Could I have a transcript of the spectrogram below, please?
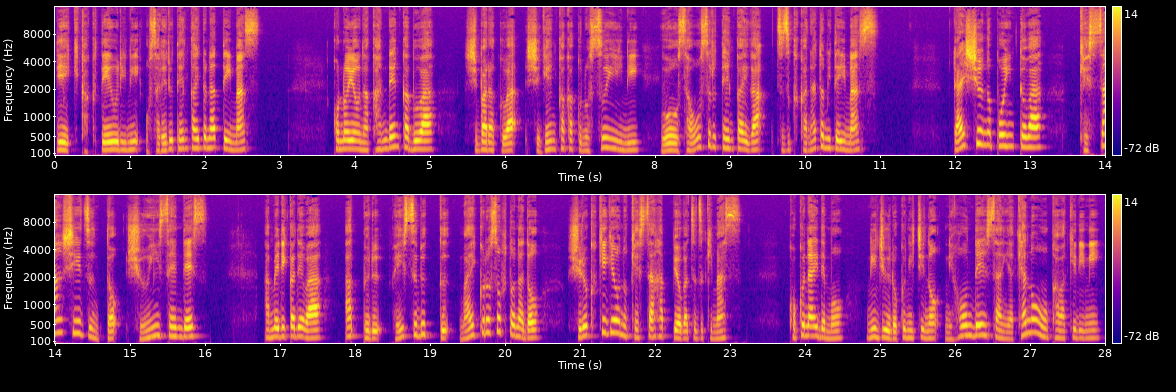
利益確定売りに押される展開となっています。このような関連株は、しばらくは資源価格の推移に右往左往する展開が続くかなと見ています。来週のポイントは、決算シーズンと衆院選です。アメリカでは、アップル、フェイスブック、マイクロソフトなど、主力企業の決算発表が続きます。国内でも26日の日本電産やキャノンを皮切りに、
